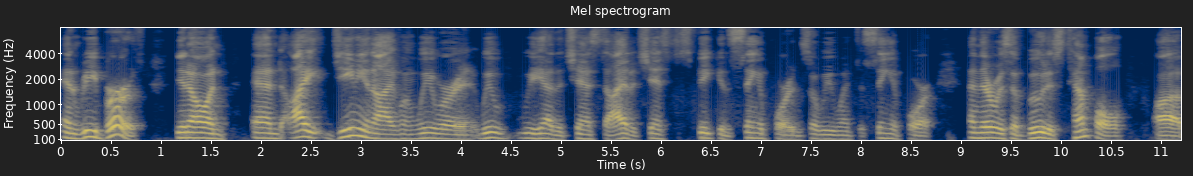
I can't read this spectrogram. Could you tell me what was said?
and rebirth. You know, and and I, Jeannie and I, when we were we we had a chance to, I had a chance to speak in Singapore, and so we went to Singapore, and there was a Buddhist temple, uh,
